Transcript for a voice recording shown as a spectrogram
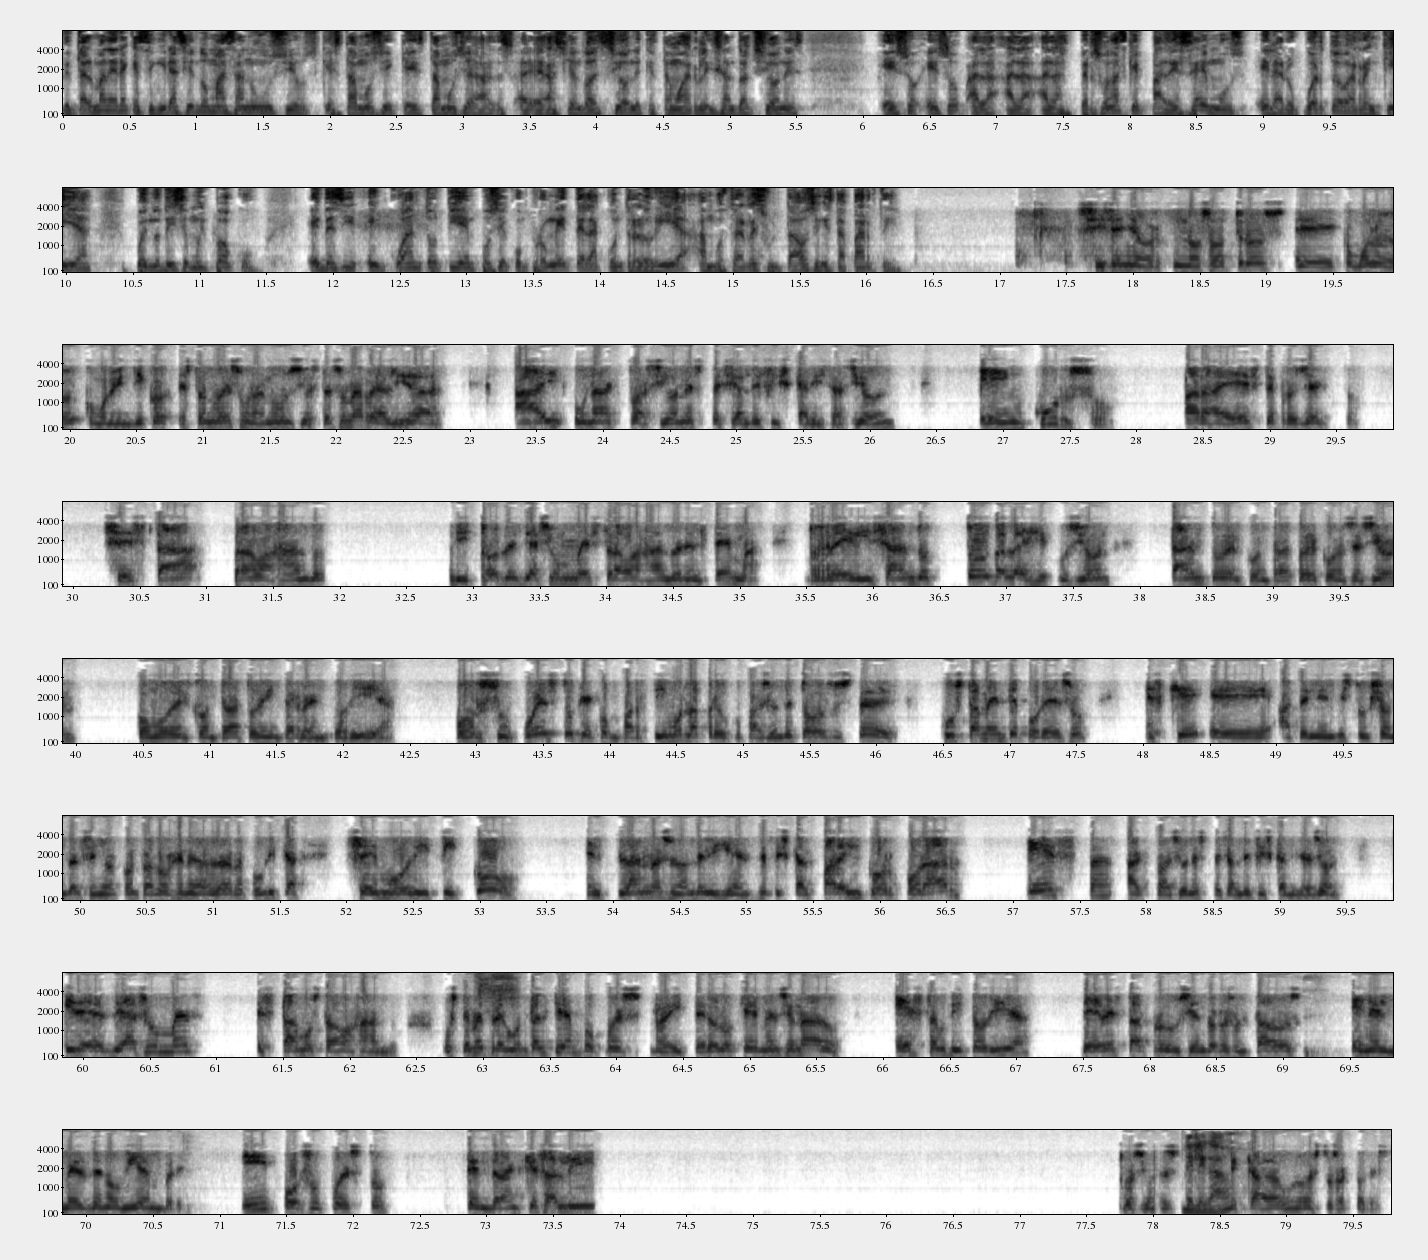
De tal manera que seguir haciendo más anuncios, que estamos, que estamos eh, haciendo acciones, que estamos realizando acciones, eso, eso a, la, a, la, a, las personas que padecemos el aeropuerto de Barranquilla, pues nos dice muy poco. Es decir, ¿en cuánto tiempo se compromete la Contraloría a mostrar resultados en esta parte? Sí, señor. Nosotros, eh, como, lo, como lo indico, esto no es un anuncio, esta es una realidad. Hay una actuación especial de fiscalización en curso para este proyecto. Se está trabajando, auditor desde hace un mes trabajando en el tema revisando toda la ejecución tanto del contrato de concesión como del contrato de interventoría. Por supuesto que compartimos la preocupación de todos ustedes. Justamente por eso es que, eh, atendiendo instrucción del señor Contralor General de la República, se modificó el Plan Nacional de Vigilancia Fiscal para incorporar esta actuación especial de fiscalización. Y desde hace un mes estamos trabajando. Usted me pregunta el tiempo, pues reitero lo que he mencionado. Esta auditoría debe estar produciendo resultados en el mes de noviembre y, por supuesto, tendrán que salir situaciones ¿Delegado? de cada uno de estos actores.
